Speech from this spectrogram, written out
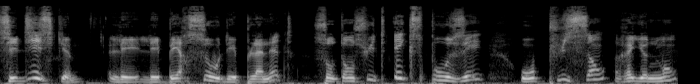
Ces disques, les, berceaux des planètes, sont ensuite exposés au puissant rayonnement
